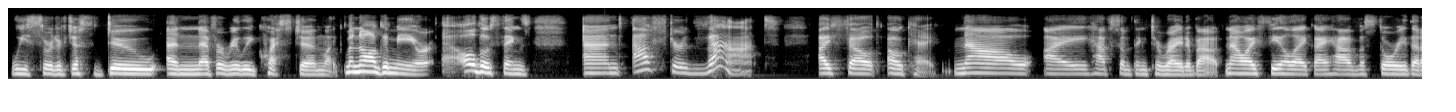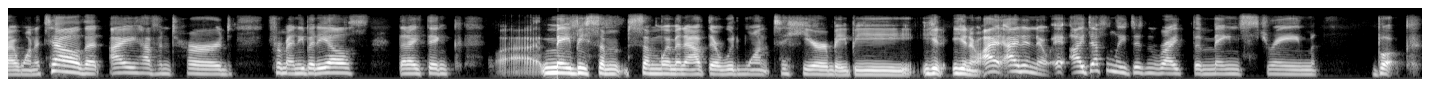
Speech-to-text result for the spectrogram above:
we sort of just do and never really question, like monogamy or all those things. And after that, I felt okay, now I have something to write about. Now I feel like I have a story that I want to tell that I haven't heard from anybody else that I think uh, maybe some some women out there would want to hear maybe you, you know I, I don't know. I definitely didn't write the mainstream book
